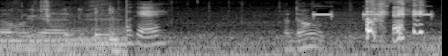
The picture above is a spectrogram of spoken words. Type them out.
Oh my god. Okay. I don't. Okay.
